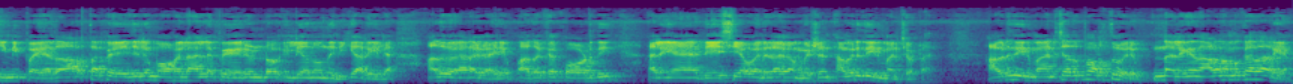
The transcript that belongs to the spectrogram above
ഇനിയിപ്പോൾ യഥാർത്ഥ പേജിൽ മോഹൻലാലിന്റെ പേരുണ്ടോ ഇല്ലയെന്നൊന്നും എനിക്കറിയില്ല. അത് വേറെ കാര്യം. അതൊക്കെ കോടതി അല്ലെങ്കിൽ ദേശീയ വനിതാ കമ്മീഷൻ അവർ തീരുമാനിച്ചോട്ടെ. അവർ തീരുമാനിച്ച് അത് പുറത്തു വരും. എന്നല്ലെങ്കിൽ നാളെ നമുക്കത് അറിയാം.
